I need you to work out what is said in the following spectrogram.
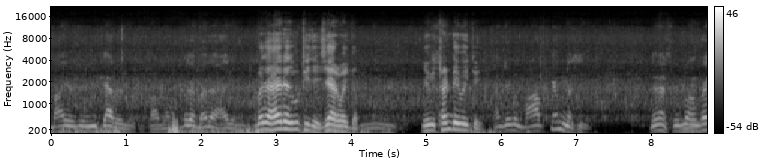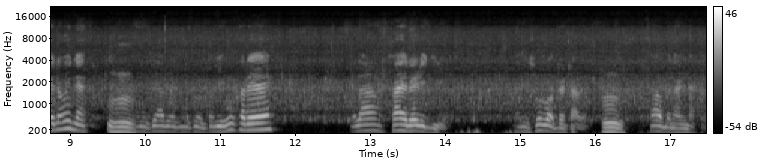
બાયું ચાર બાબા બધા બધા હારે બધા જ ઉઠી જાય ચાર વાગ્યા. એવી ઠંડી હોય તો ઠંડીનું માપ કેમ નથી? જેને સૂલો સંભાળ્યો હોય ને હમ. વાગે પછી શું કરે? પેલા સાય રેડી અને સૂલો પેટાવે ચા બનાવી નાખે.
